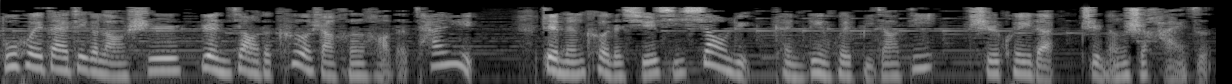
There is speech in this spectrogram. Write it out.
不会在这个老师任教的课上很好的参与，这门课的学习效率肯定会比较低，吃亏的只能是孩子。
